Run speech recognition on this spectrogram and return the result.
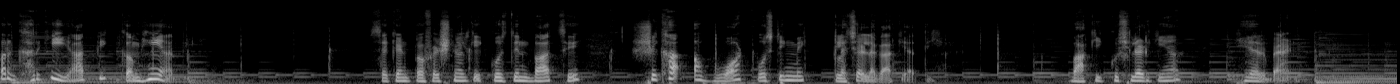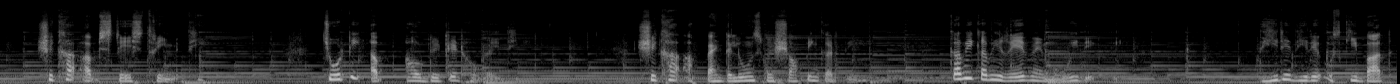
पर घर की याद भी कम ही आती। सेकेंड प्रोफेशनल के कुछ दिन बाद से शिखा अब वॉट पोस्टिंग में क्लचर लगा के आती। बाकी कुछ लड़कियाँ हेयर बैंड शिखा अब स्टेज थ्री में थी। चोटी अब आउटडेटेड हो गई थी। शिखा अब पेंटलून्स में शॉपिंग करती। कभी कभी रेव में मूवी देखती। धीरे धीरे उसकी बात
